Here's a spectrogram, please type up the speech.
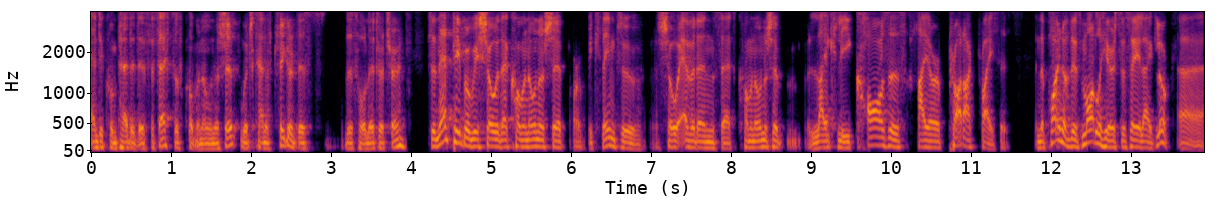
anti-competitive effects of common ownership, which kind of triggered this this whole literature. So in that paper, we show that common ownership, or we claim to show evidence that common ownership likely causes higher product prices. And the point of this model here is to say, like, look, uh,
